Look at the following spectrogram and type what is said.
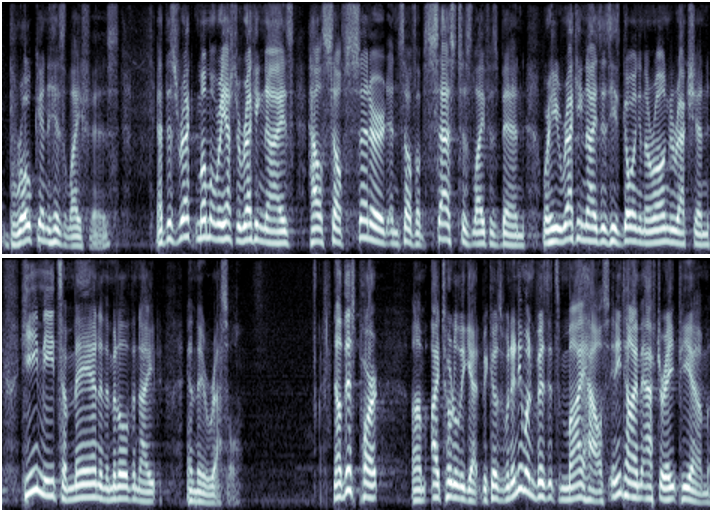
broken his life is, at this rec- moment where he has to recognize how self centered and self obsessed his life has been, where he recognizes he's going in the wrong direction, he meets a man in the middle of the night and they wrestle. Now, this part um, I totally get because when anyone visits my house anytime after 8 p.m.,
